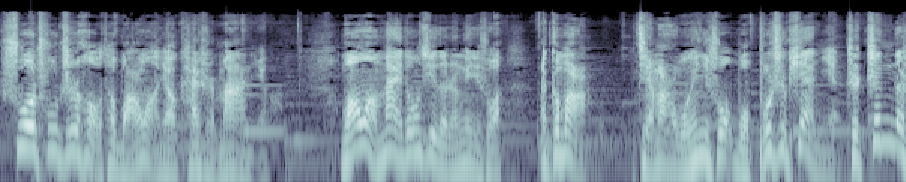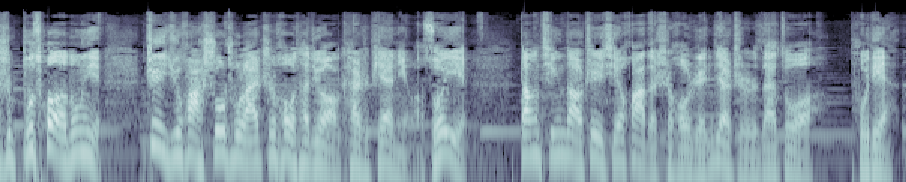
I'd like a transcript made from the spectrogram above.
说出之后，他往往要开始骂你了。往往卖东西的人跟你说“哎，哥们儿、姐们儿，我跟你说我不是骗你，这真的是不错的东西”，这句话说出来之后，他就要开始骗你了。所以，当听到这些话的时候，人家只是在做铺垫。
